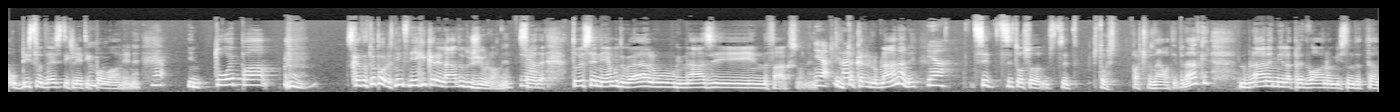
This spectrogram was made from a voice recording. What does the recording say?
v bistvu v 20 letih uh -huh. po vojni. ne. Ja. In to je pa. Skratka, to je pa v resnici nekaj, kar je Lado doživljal. ne. Seveda, To je se njemu dogajalo v gimnaziji in na faksu. ne. Ja, in kar- to, kar je Ljubljana, ne, Ja. Se, se to so, se, to pač poznamo te podatke. Ljubljana je imela pred vojno, mislim, da tam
